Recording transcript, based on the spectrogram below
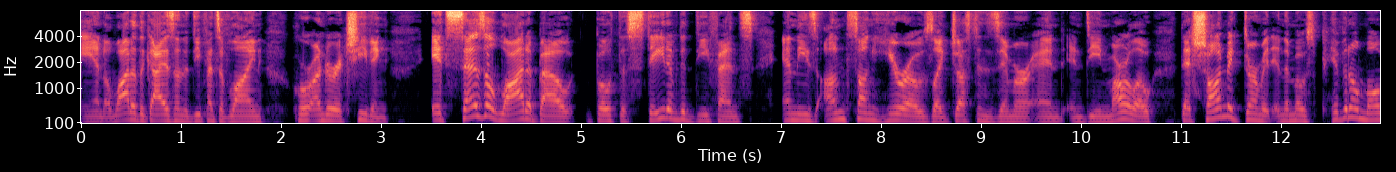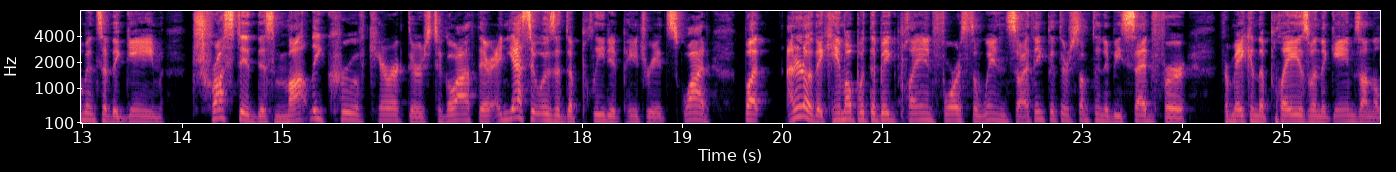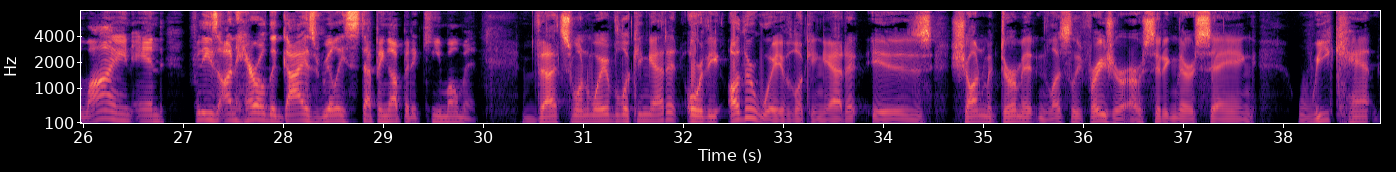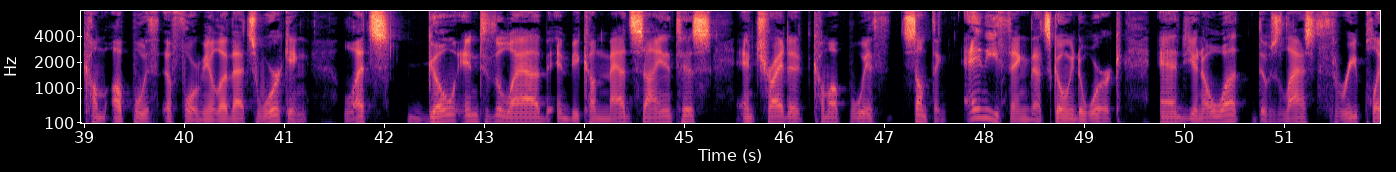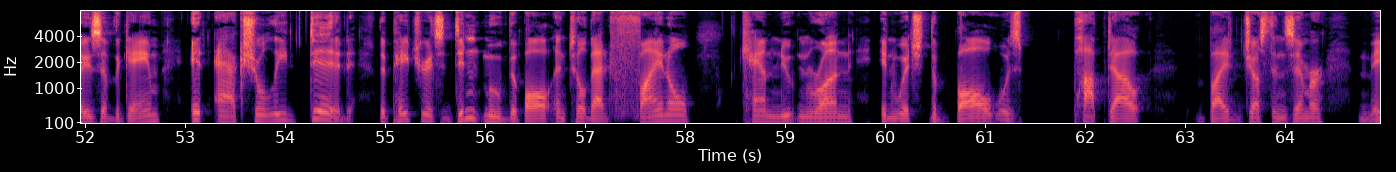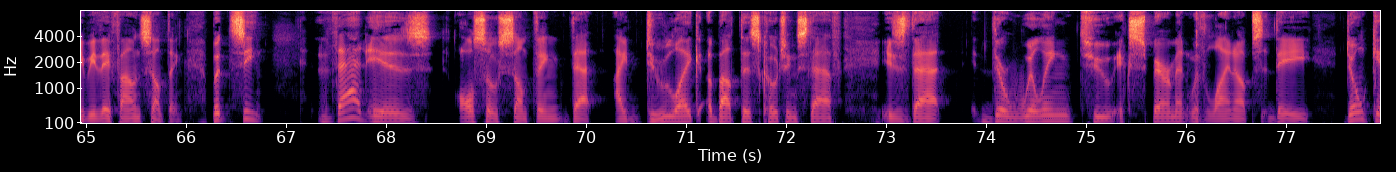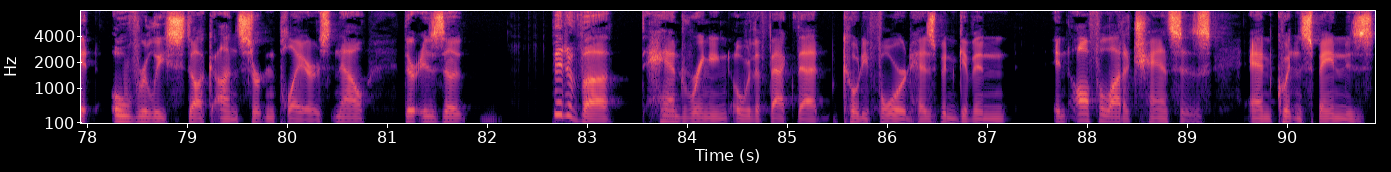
and a lot of the guys on the defensive line who are underachieving. It says a lot about both the state of the defense and these unsung heroes like Justin Zimmer and, and Dean Marlowe that Sean McDermott, in the most pivotal moments of the game, trusted this motley crew of characters to go out there. And yes, it was a depleted Patriots squad, but I don't know, they came up with the big play and forced the win. So I think that there's something to be said for for making the plays when the game's on the line and for these unheralded guys really stepping up at a key moment. That's one way of looking at it. Or the other way of looking at it is Sean McDermott and Leslie Frazier are sitting there saying, We can't come up with a formula that's working. Let's go into the lab and become mad scientists and try to come up with something, anything that's going to work. And you know what? Those last three plays of the game, it actually did. The Patriots didn't move the ball until that final Cam Newton run in which the ball was popped out by Justin Zimmer. Maybe they found something. But see, that is also something that I do like about this coaching staff is that they're willing to experiment with lineups. They don't get overly stuck on certain players. Now, there is a bit of a hand wringing over the fact that Cody Ford has been given an awful lot of chances, and Quinton Spain is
